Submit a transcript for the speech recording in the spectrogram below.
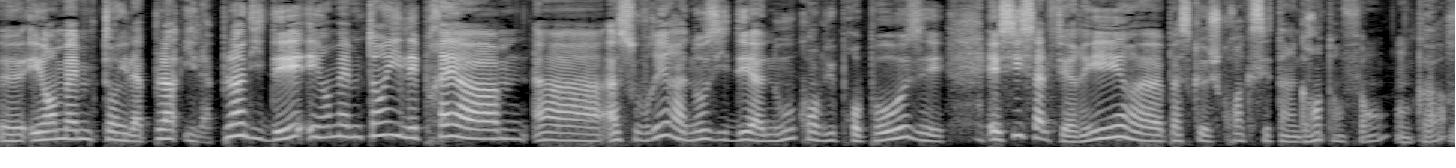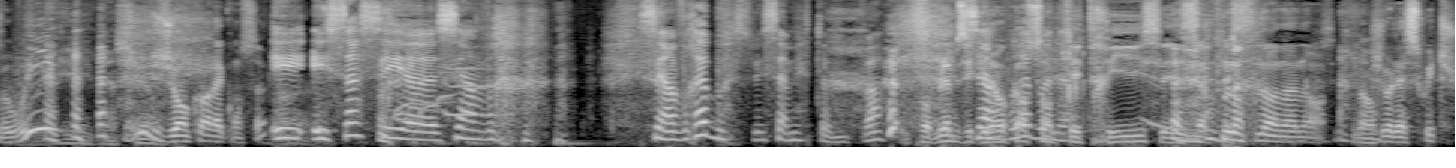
Euh, et en même temps, il a plein, il a plein d'idées. Et en même temps, il est prêt à, à, à s'ouvrir à nos idées, à nous qu'on lui propose. Et, et si ça le fait rire, euh, parce que je crois que c'est un grand enfant encore. Bah oui, bien sûr. Je joue encore à la console. Et, et ça, c'est euh, c'est un vrai. C'est un vrai boss, mais ça m'étonne pas. Le problème, c'est qu'il a encore son Tetris. Et ça fait... non, non, non, non. Je la Switch.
